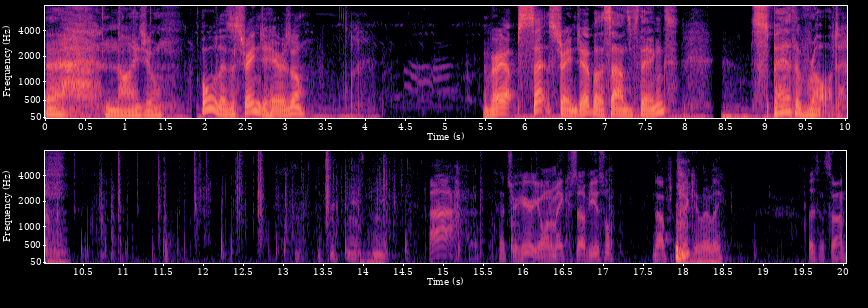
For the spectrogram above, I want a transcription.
Uh, Nigel. Oh, there's a stranger here as well. A very upset stranger by the sounds of things. Spare the rod. Ah, since you're here, you want to make yourself useful? Not particularly. Listen, son,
